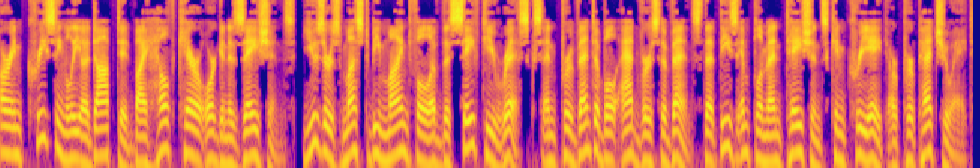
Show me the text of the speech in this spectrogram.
are increasingly adopted by healthcare organizations. Users must be mindful of the safety risks and preventable adverse events that these implementations can create or perpetuate.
